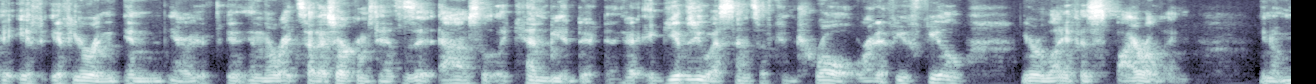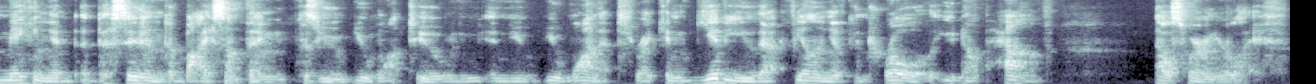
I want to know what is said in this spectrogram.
if, if you're in, in you know in, in the right set of circumstances, it absolutely can be addicting. It gives you a sense of control, right? If you feel your life is spiraling, you know making a, a decision to buy something because you you want to and, and, you you want it right can give you that feeling of control that you don't have elsewhere in your life.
